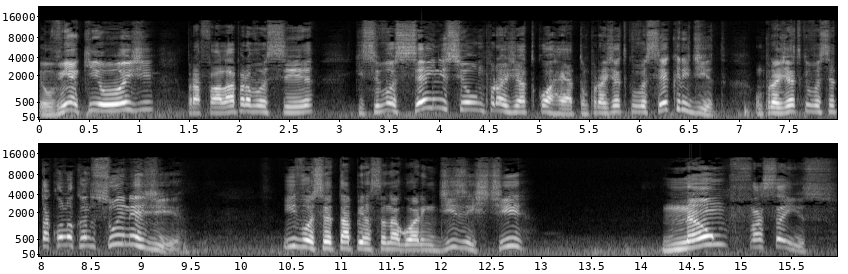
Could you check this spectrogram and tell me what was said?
Eu vim aqui hoje para falar para você que se você iniciou um projeto correto, um projeto que você acredita, um projeto que você está colocando sua energia, e você está pensando agora em desistir, não faça isso.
